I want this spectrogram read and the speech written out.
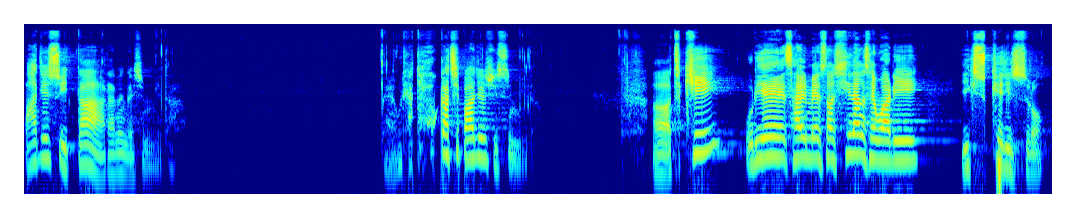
빠질 수 있다라는 것입니다. 네, 우리가 똑같이 빠질 수 있습니다. 어, 특히 우리의 삶에서 신앙생활이 익숙해질수록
